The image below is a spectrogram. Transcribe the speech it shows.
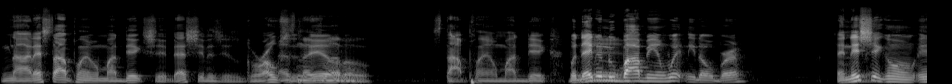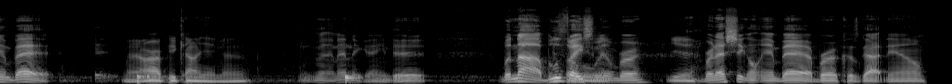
Nah, that stop playing with my dick shit. That shit is just gross That's as hell level. though. Stop playing with my dick. But they the new Yeah. Bobby and Whitney though, bruh. And this shit gonna end bad. Man, R.I.P. Kanye, man. Man, that nigga ain't dead. But nah, Blueface and over them, bruh. Yeah. Bro, that shit gonna end bad, bro. Cause goddamn,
